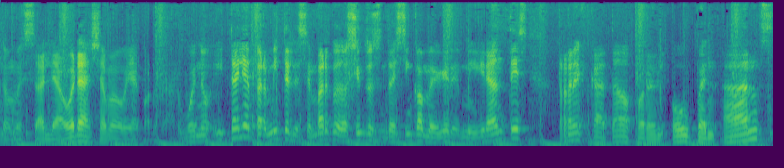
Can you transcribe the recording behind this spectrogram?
No me sale ahora, ya me voy a acordar. Bueno, Italia permite el desembarco de 265 migrantes rescatados por el Open Arms.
